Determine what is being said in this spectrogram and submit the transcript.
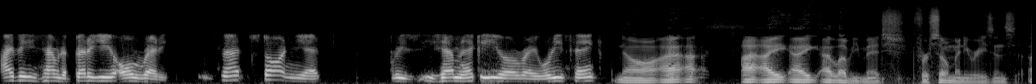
I think he's having a better year already. He's not starting yet, but he's he's having a heck of a year already. What do you think? No, I. I I, I, I love you, Mitch, for so many reasons. Uh,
